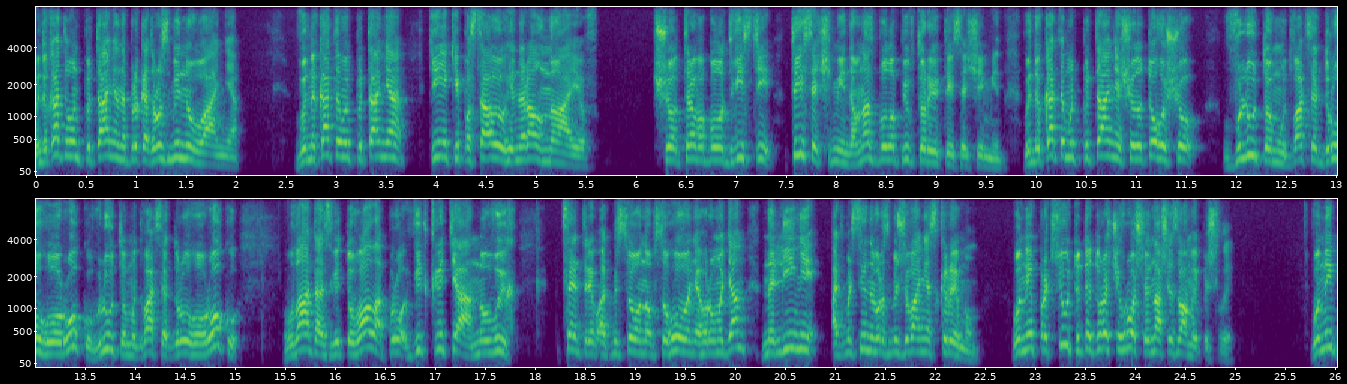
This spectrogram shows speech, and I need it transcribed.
Виникатимуть питання, наприклад, розмінування, виникатимуть питання, ті, які поставив генерал Наєв, що треба було 200 тисяч мін, а в нас було півтори тисячі мін. Виникатимуть питання щодо того, що в лютому 22-го року, в лютому 22-го року влада звітувала про відкриття нових центрів адміністративного обслуговування громадян на лінії адміністративного розмежування з Кримом. Вони працюють туди, до речі, гроші наші з вами пішли. Вони,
